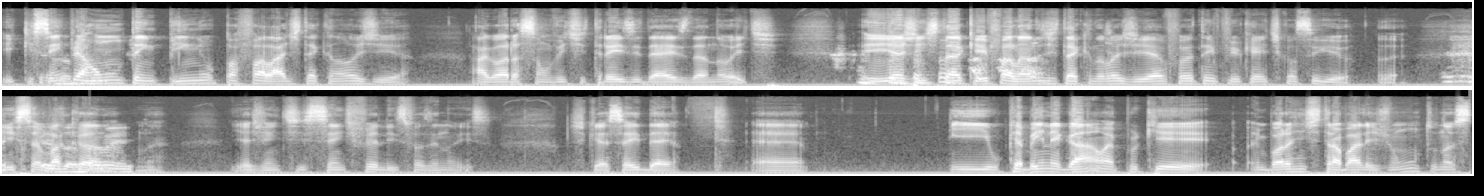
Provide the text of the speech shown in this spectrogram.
E que sempre Exatamente. arruma um tempinho para falar de tecnologia. Agora são 23 e 10 da noite e a gente tá aqui falando de tecnologia, foi o tempinho que a gente conseguiu. né? Isso é bacana, né? E a gente se sente feliz fazendo isso. Acho que essa é a ideia. É, e o que é bem legal é porque, embora a gente trabalhe junto, nós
